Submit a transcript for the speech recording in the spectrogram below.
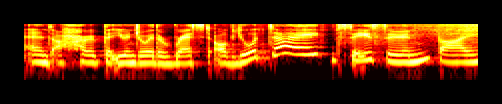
and I hope that you enjoy the rest of your day. See you soon. Bye.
